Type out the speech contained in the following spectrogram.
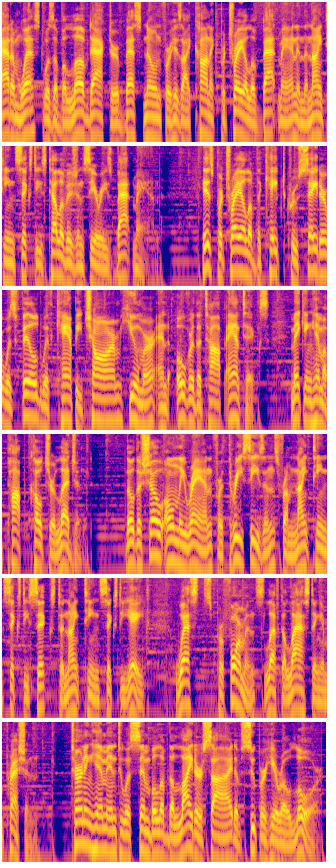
Adam West was a beloved actor best known for his iconic portrayal of Batman in the 1960s television series Batman. His portrayal of the Caped Crusader was filled with campy charm, humor, and over-the-top antics, making him a pop culture legend. Though the show only ran for three seasons from 1966 to 1968, West's performance left a lasting impression, turning him into a symbol of the lighter side of superhero lore.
